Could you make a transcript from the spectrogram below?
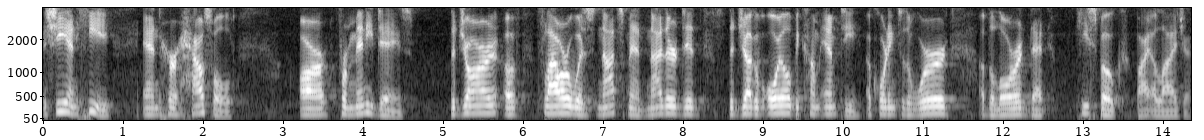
she and he and her household are for many days. The jar of flour was not spent, neither did the jug of oil become empty, according to the word of the Lord that he spoke by Elijah.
